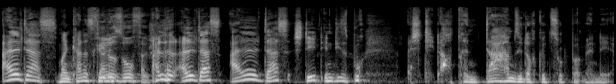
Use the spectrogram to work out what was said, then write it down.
All das, man kann es Philosophisch. Gar nicht, all, all das, all das steht in diesem Buch. Es steht auch drin, da haben sie doch gezuckt beim NDR.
